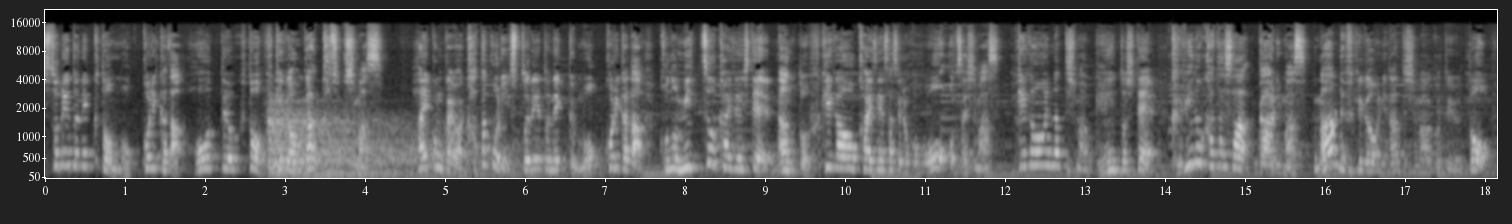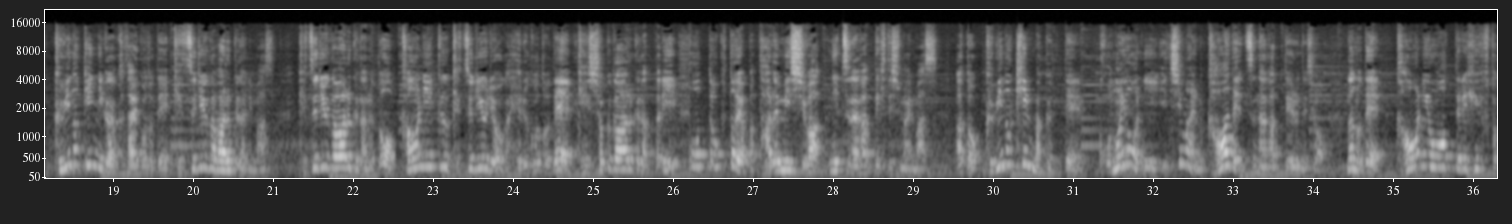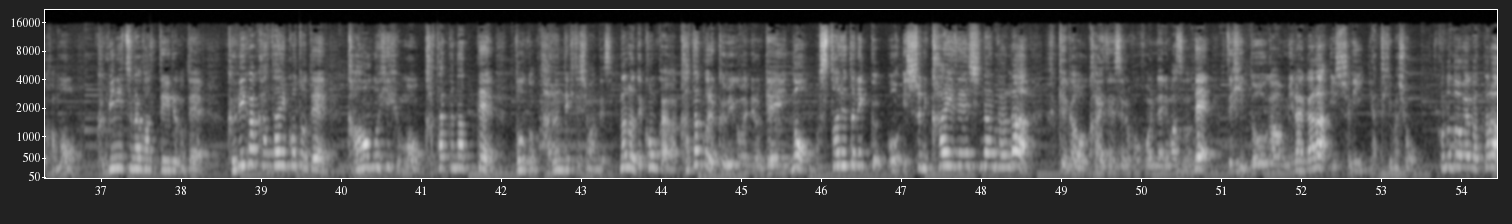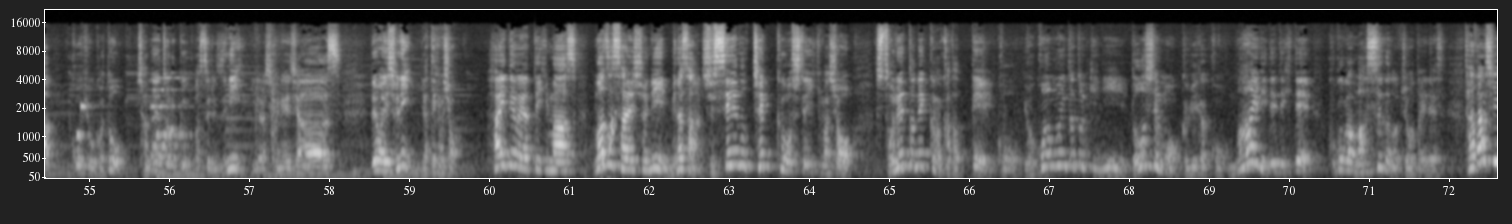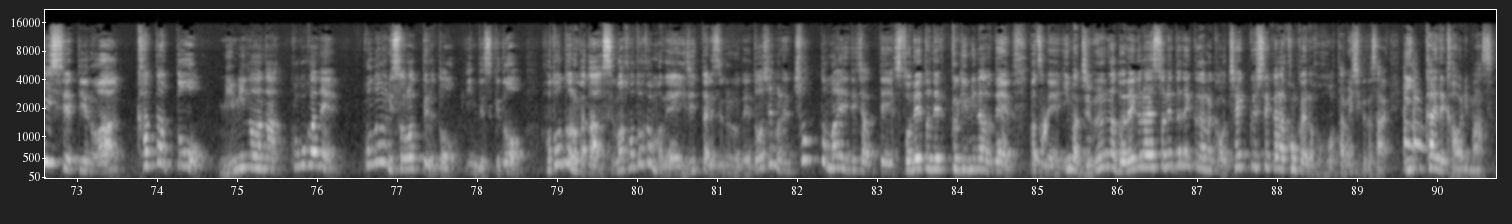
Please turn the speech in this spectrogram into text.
ストレートネックともっこり肩放っておくと老け顔が加速します。はい今回は肩こりストレートネックもっこり肩この3つを改善してなんと老け顔を改善させる方法をお伝えします。老け顔になってしまう原因として首の硬さがあります。なんで老け顔になってしまうかというと首の筋肉が硬いことで血流が悪くなります。血流が悪くなると顔に行く血流量が減ることで血色が悪くなったり放っておくとやっぱたるみシワにつながってきてしまいます。あと首の筋膜ってこのように1枚の皮でつながっているんですよ。なので顔に覆ってる皮膚とかも首につながっているので首が硬いことで顔の皮膚も硬くなってどんどんたるんできてしまうんです。なので今回は肩こり首こりの原因のストレートネックを一緒に改善しながら老け顔を改善する方法になりますので是非動画を見ながら一緒にやっていきましょう。この動画がよかったら高評価とチャンネル登録忘れずによろしくお願いします。では一緒にやっていきましょう。はいではやっていきます。まず最初に皆さん姿勢のチェックをしていきましょう。ストレートネックの方ってこう横を向いた時にどうしても首がこう前に出てきてここがまっすぐの状態です。正しい姿勢っていうのは肩と耳の穴。ここがねこのように揃ってるといいんですけどほとんどの方スマホとかもねいじったりするのでどうしてもねちょっと前に出ちゃってストレートネック気味なのでまずね今自分がどれぐらいストレートネックなのかをチェックしてから今回の方法を試してください。1回で変わります。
